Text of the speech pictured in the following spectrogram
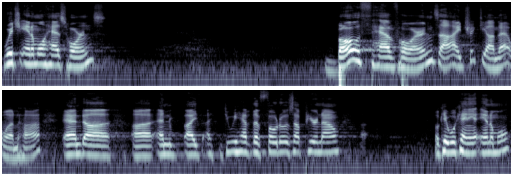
Which animal has horns? Both have horns. Ah, I tricked you on that one, huh? And uh, uh, and I, I, do we have the photos up here now? Okay, what kind of animal?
